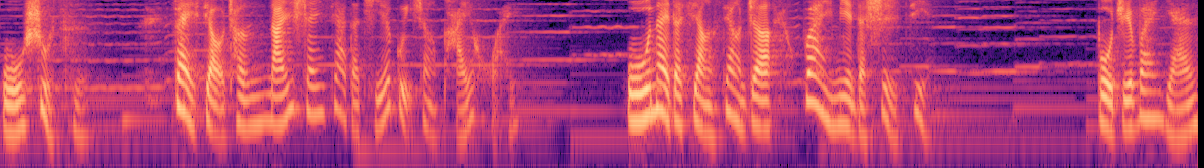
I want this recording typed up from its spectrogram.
无数次，在小城南山下的铁轨上徘徊，无奈地想象着外面的世界。不知蜿蜒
